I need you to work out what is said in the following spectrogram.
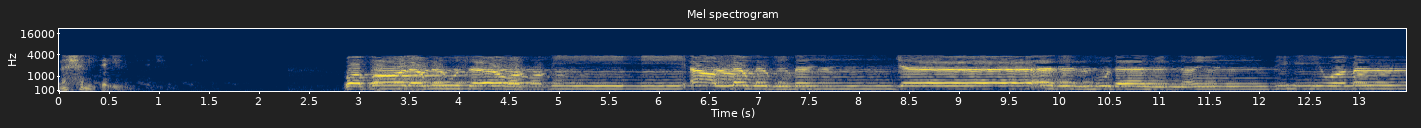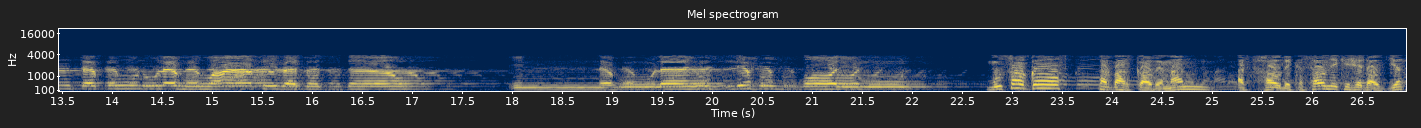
نشنیده ایم. وقال موسى ربي أعلم بمن جاء بالهدى من عنده ومن تكون له عاقبة الدار إنه لا يفلح الظالمون. موسی گفت پروردگار من از حال کسانی که هدایت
